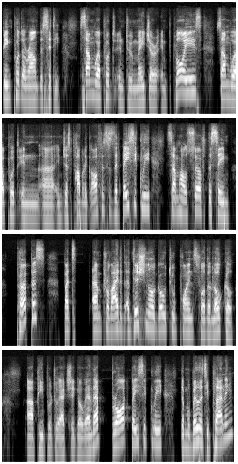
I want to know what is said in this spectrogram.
being put around the city. Some were put into major employees, some were put in, uh, in just public offices that basically somehow served the same purpose, but um, provided additional go-to points for the local uh, people to actually go. And that brought basically the mobility planning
